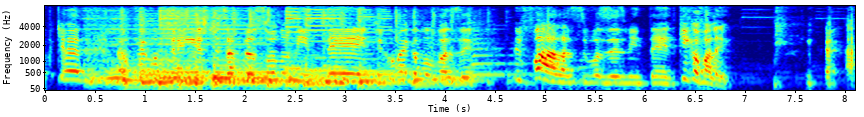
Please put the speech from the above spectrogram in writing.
Porque eu fico triste se a pessoa não me entende. Como é que eu vou fazer? Me fala se vocês me entendem. O que, que eu falei?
